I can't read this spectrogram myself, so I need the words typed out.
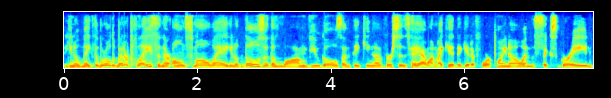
you know make the world a better place in their own small way you know those are the long view goals i'm thinking of versus hey i want my kid to get a 4.0 in the sixth grade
